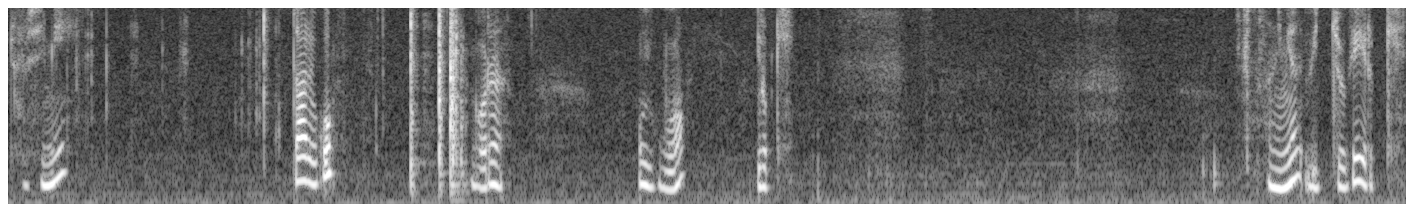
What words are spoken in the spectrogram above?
조심히 자르고 이거를 어 이거 뭐야? 이렇게 아니면 위쪽에 이렇게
